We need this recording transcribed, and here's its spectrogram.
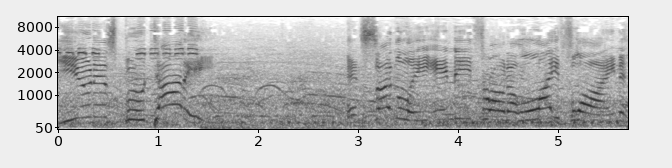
Younes Boudadi. And suddenly, Indy thrown a lifeline.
